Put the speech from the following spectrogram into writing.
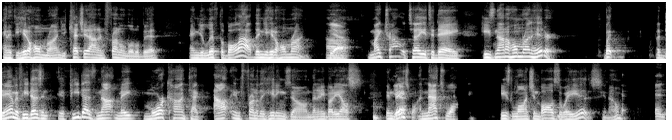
And if you hit a home run, you catch it out in front a little bit and you lift the ball out, then you hit a home run. Yeah. Uh, Mike Trout will tell you today, he's not a home run hitter, but but damn, if he doesn't, if he does not make more contact out in front of the hitting zone than anybody else in yeah. baseball, and that's why he's launching balls the way he is, you know. And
